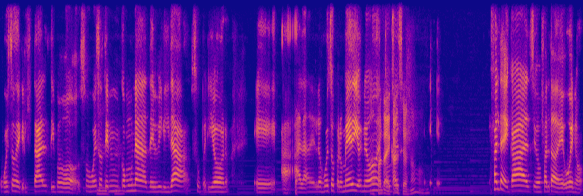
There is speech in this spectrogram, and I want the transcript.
huesos de cristal, tipo, sus huesos tienen como una debilidad superior eh, a, a la de los huesos promedios, ¿no? falta de calcio, ¿no? falta de calcio, falta de, bueno,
